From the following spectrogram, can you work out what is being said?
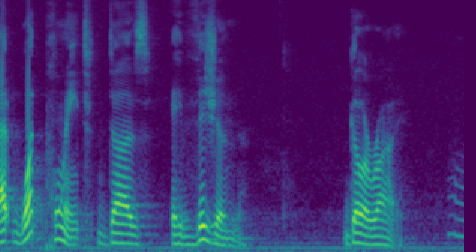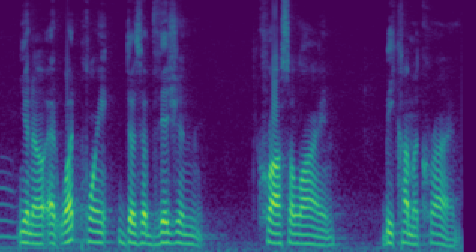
At what point does a vision go awry? You know, at what point does a vision cross a line, become a crime?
